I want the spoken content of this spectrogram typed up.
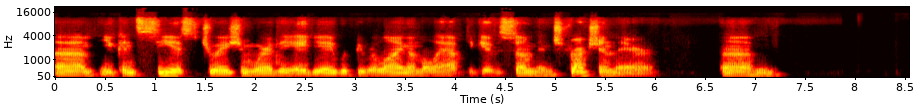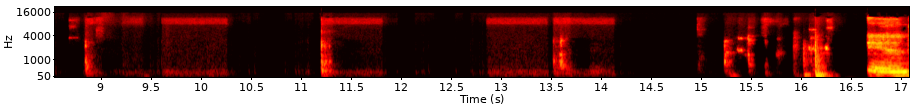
Um, you can see a situation where the ADA would be relying on the lab to give some instruction there. Um, And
